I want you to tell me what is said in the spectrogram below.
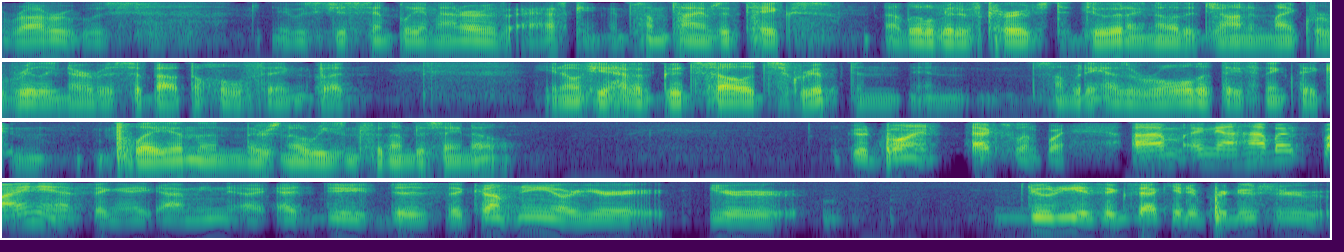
Robert was. It was just simply a matter of asking, and sometimes it takes a little bit of courage to do it. I know that John and Mike were really nervous about the whole thing, but you know, if you have a good, solid script and and somebody has a role that they think they can play in, then there's no reason for them to say no. Good point. Excellent point. Um, and now, how about financing? I, I mean, uh, uh, do, does the company or your your duty as executive producer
